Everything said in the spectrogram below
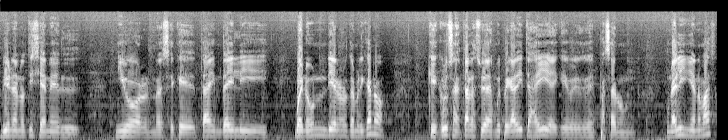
Vi una noticia en el New York, no sé qué, Time Daily, bueno, un diario norteamericano, que cruzan, están las ciudades muy pegaditas ahí, hay que pasar una línea nomás.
